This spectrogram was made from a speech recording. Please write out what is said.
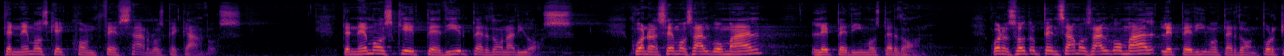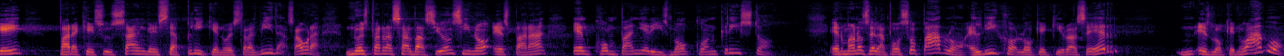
tenemos que confesar los pecados tenemos que pedir perdón a Dios. Cuando hacemos algo mal, le pedimos perdón. Cuando nosotros pensamos algo mal, le pedimos perdón. ¿Por qué? Para que su sangre se aplique en nuestras vidas. Ahora, no es para la salvación, sino es para el compañerismo con Cristo. Hermanos, el apóstol Pablo, él dijo, lo que quiero hacer es lo que no hago.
